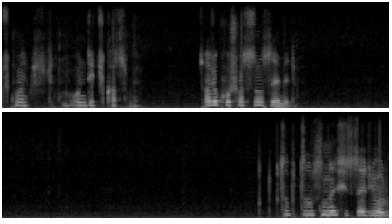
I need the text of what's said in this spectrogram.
çıkmayı istiyorum. Oyunda hiç kasmıyor. Sadece koşmasını sevmedim. Pıtı pıtısını hissediyorum.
